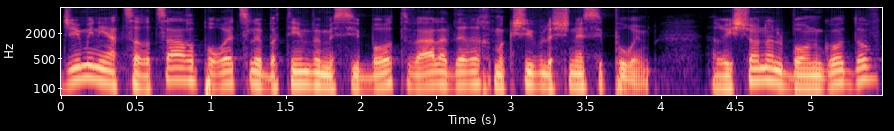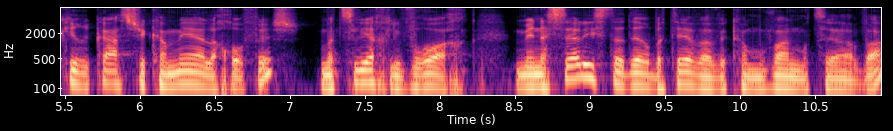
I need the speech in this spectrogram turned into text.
ג'ימיני הצרצר פורץ לבתים ומסיבות, ועל הדרך מקשיב לשני סיפורים. הראשון על בונגו, דוב קרקס שקמע על החופש, מצליח לברוח, מנסה להסתדר בטבע וכמובן מוצא אהבה.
